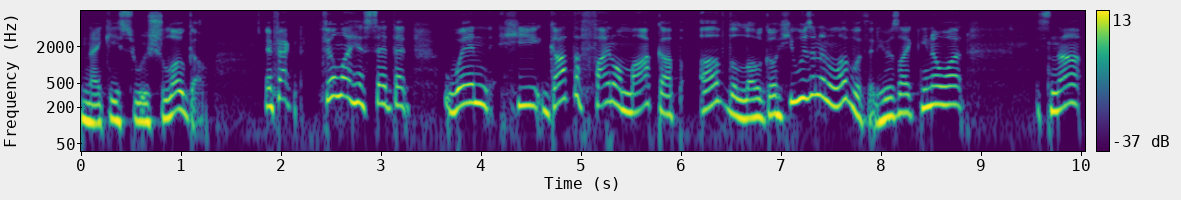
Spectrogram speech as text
Nike swoosh logo. In fact, Phil Knight has said that when he got the final mock up of the logo, he wasn't in love with it. He was like, you know what? It's not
